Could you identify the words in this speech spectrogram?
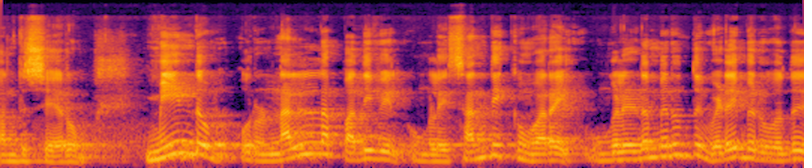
வந்து சேரும். மீண்டும் ஒரு நல்ல பதிவில் உங்களை சந்திக்கும் வரை உங்களிடமிருந்து விடைபெறுவது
